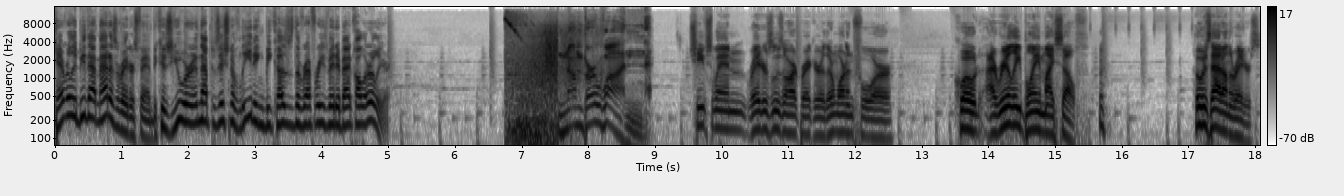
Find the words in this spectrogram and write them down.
can't really be that mad as a Raiders fan because you were in that position of leading because the referees made a bad call earlier. Number one. Chiefs win, Raiders lose a heartbreaker. They're one and four. Quote, I really blame myself. Who is that on the Raiders?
